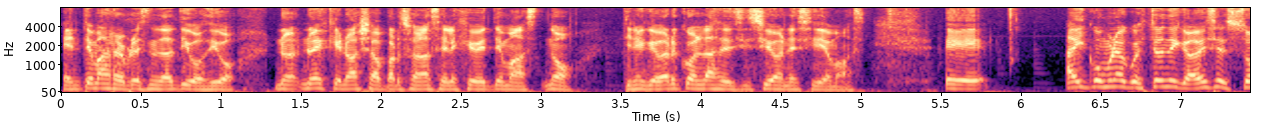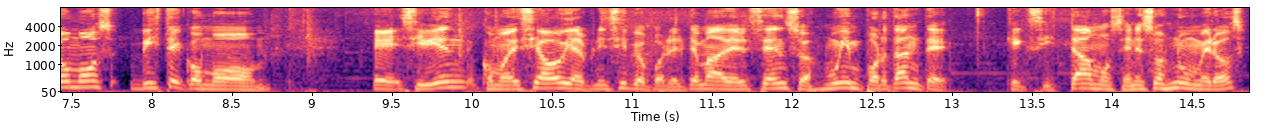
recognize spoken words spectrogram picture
en temas representativos, digo, no, no es que no haya personas LGBT más, no, tiene que ver con las decisiones y demás. Eh, hay como una cuestión de que a veces somos, viste, como, eh, si bien, como decía hoy al principio, por el tema del censo, es muy importante que existamos en esos números,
